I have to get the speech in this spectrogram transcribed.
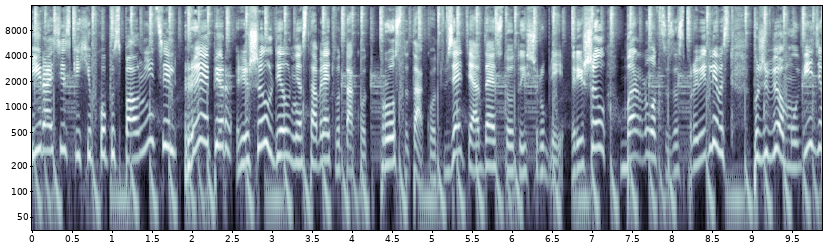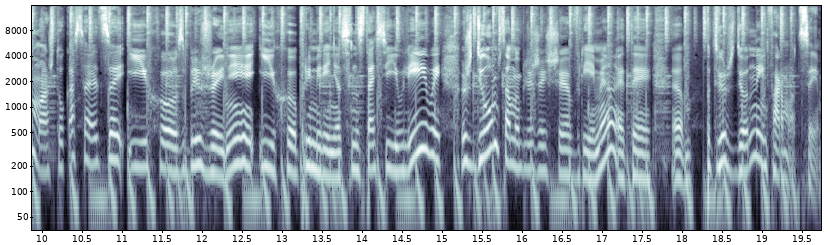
И российский хип-хоп-исполнитель, рэпер, решил дело не оставлять вот так вот, просто так вот, взять и отдать 100 тысяч рублей. Решил бороться за справедливость. Поживем, увидим. А что касается их э, сближения, их э, примирения с Анастасией Ивлеевой, Ждем в самое ближайшее время этой э, подтвержденной информации.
